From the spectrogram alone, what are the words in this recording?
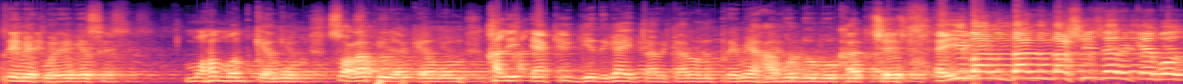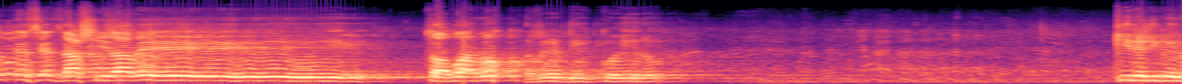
প্রেমে পড়ে গেছে। মোহাম্মদ কেমন? চলাফেরা কেমন? খালি একই গীত গাই তার কারণ প্রেমে হাবুডুবু খাচ্ছে। এইবার দাস দাসীদেরকে বলতেছে, দাসীরা রে তবারক রেডি কইর। কি রেডি কইর?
